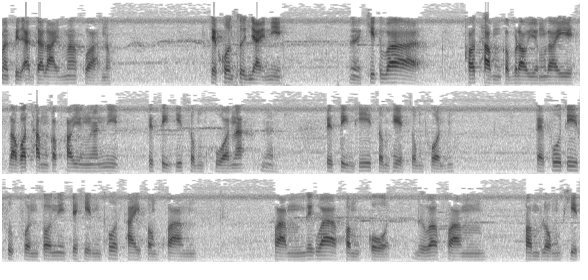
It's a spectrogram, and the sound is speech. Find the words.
มันเป็นอันตรายมากกว่าเนาะแต่คนส่วนใหญ่นี่คิดว่า เขาทำกับเราอย่างไร เราก็ทำกับเขาอย่างนั้นนี่เป็นสิ่งที่สมควรนะนะเป็นสิ่งที่สมเหตุสมผล แต่ผู้ที่ฝึกฝนตนนี่จะเห็นโทษภัยของความความเรียกว่าความโกรธหรือว่าความความหลงผิด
